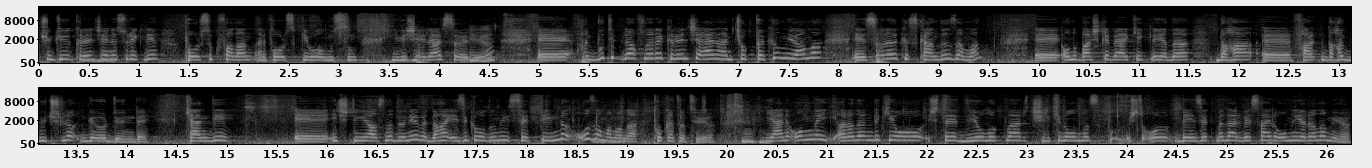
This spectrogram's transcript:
Çünkü kraliçene sürekli porsuk falan hani porsuk gibi olmuşsun gibi şeyler söylüyor. E, hani bu tip laflara kraliçe yani hani çok takılmıyor ama e, Sarah'ı kıskandığı zaman e, onu başka bir erkekle ya da daha e, farklı, daha güçlü gördüğünde kendi e, iç dünyasına dönüyor ve daha ezik olduğunu hissettiğinde o zaman ona tokat atıyor. Yani onunla aralarındaki o işte diyaloglar, çirkin olması, işte o benzetmeler vesaire onu yaralamıyor.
